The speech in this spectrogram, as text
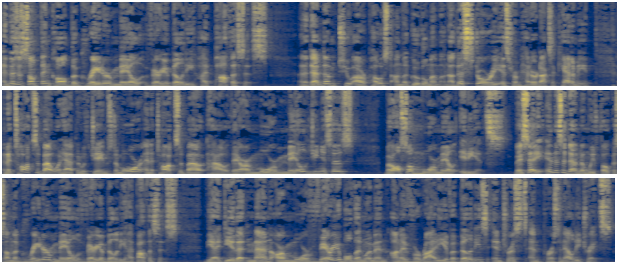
and this is something called the greater male variability hypothesis an addendum to our post on the Google memo. Now, this story is from Heterodox Academy, and it talks about what happened with James Damore, and it talks about how there are more male geniuses but also more male idiots. They say, in this addendum, we focus on the greater male variability hypothesis, the idea that men are more variable than women on a variety of abilities, interests, and personality traits,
